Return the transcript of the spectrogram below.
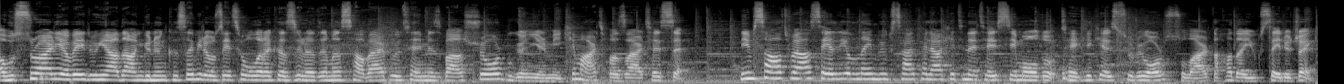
Avustralya ve dünyadan günün kısa bir özeti olarak hazırladığımız haber bültenimiz başlıyor. Bugün 22 Mart Pazartesi. New South Wales 50 yılın en büyük sel felaketine teslim oldu. Tehlike sürüyor, sular daha da yükselecek.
